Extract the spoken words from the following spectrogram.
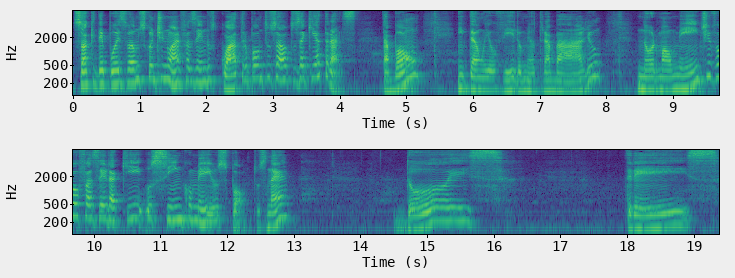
só que depois vamos continuar fazendo quatro pontos altos aqui atrás, tá bom? Então, eu viro meu trabalho, normalmente vou fazer aqui os cinco meios pontos, né? Dois, três,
